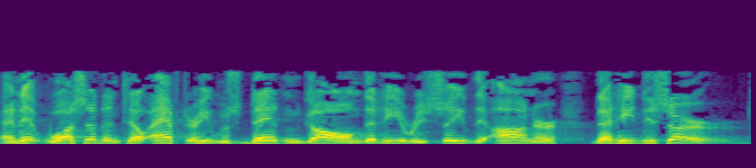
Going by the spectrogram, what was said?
and it wasn't until after he was dead and gone that he received the honor that he deserved.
